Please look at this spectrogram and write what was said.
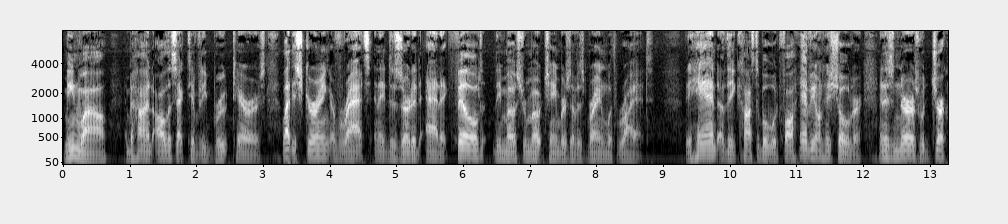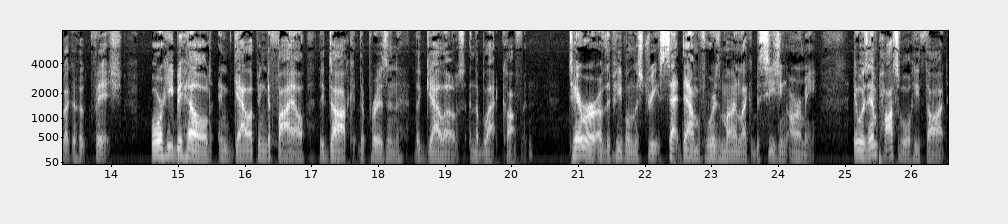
Meanwhile, and behind all this activity, brute terrors, like the scurrying of rats in a deserted attic, filled the most remote chambers of his brain with riot. The hand of the constable would fall heavy on his shoulder, and his nerves would jerk like a hooked fish. Or he beheld, in galloping defile, the dock, the prison, the gallows, and the black coffin. Terror of the people in the street sat down before his mind like a besieging army. It was impossible, he thought,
